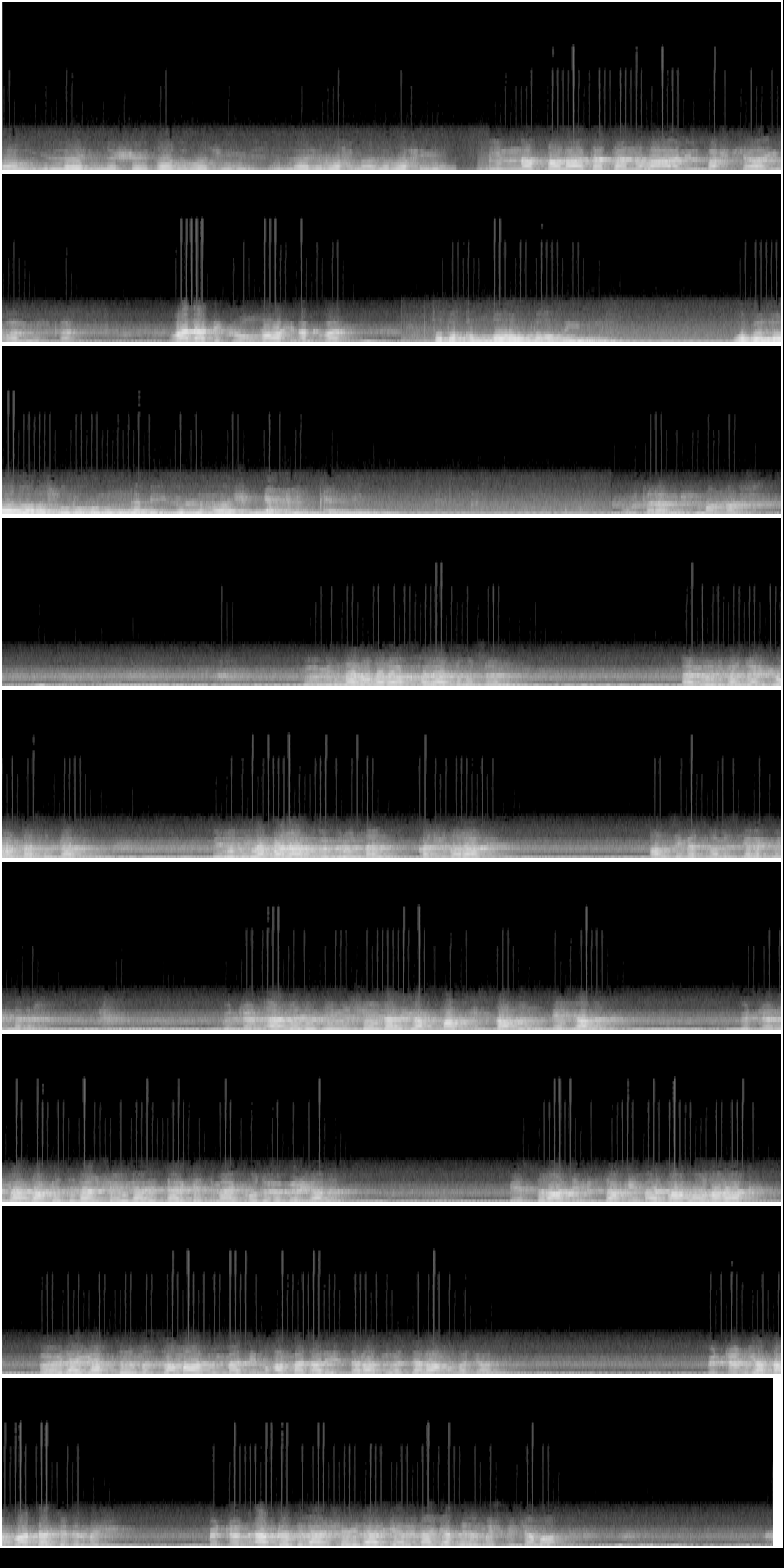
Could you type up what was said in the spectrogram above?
أعوذ بالله من الشيطان الرجيم. بسم الله الرحمن الرحيم. إن الصلاة تنهى عن الفحشاء والمنكر ولذكر الله أكبر. صدق الله العظيم. وبلغنا رسوله النبي الهاشمي الكريم. Muhterem Müslümanlar, müminler olarak hayatımızın emir ve nehyi ortasında birini yaparak öbüründen kaçınarak tanzim etmemiz gerekmektedir. Bütün emredildiğimiz şeyleri yapmak İslam'ın bir yanı. Bütün yasak edilen şeyleri terk etmek o da öbür yanı. Biz sırat-ı müstakim erbabı olarak böyle yaptığımız zaman ümmeti Muhammed Aleyhisselatu Vesselam olacağız. Bütün yasaklar terk edilmiş, bütün emredilen şeyler yerine getirilmiş bir cemaat.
